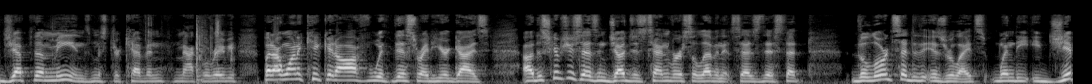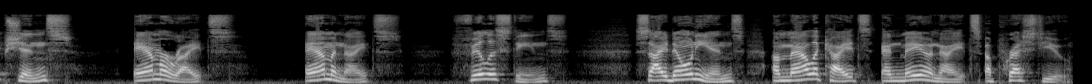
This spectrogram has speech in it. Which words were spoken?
Jephthah means, Mr. Kevin McElravy. But I want to kick it off with this right here, guys. Uh, the scripture says in Judges 10, verse 11, it says this that the Lord said to the Israelites, when the Egyptians, Amorites, Ammonites, Philistines, Sidonians, Amalekites, and Maonites oppressed you,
